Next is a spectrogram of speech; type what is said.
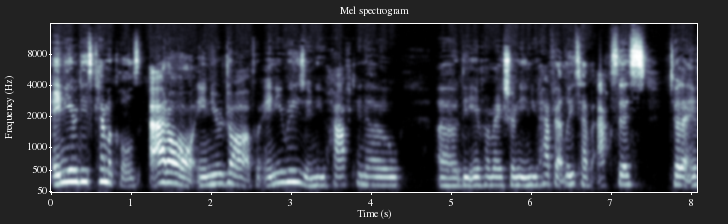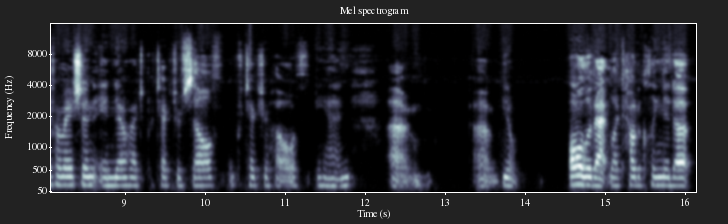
any of these chemicals at all in your job for any reason, you have to know uh, the information and you have to at least have access to that information and know how to protect yourself and protect your health and, um, um, you know, all of that, like how to clean it up,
